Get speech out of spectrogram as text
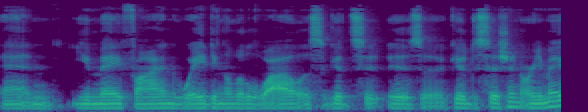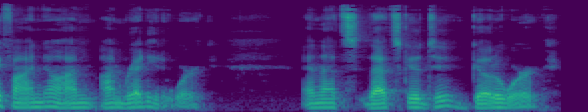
and you may find waiting a little while is a good is a good decision or you may find no I'm I'm ready to work and that's that's good too go to work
